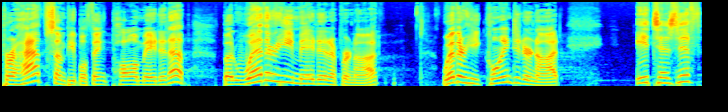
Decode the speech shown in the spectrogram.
Perhaps some people think Paul made it up, but whether he made it up or not, whether he coined it or not, it's as if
